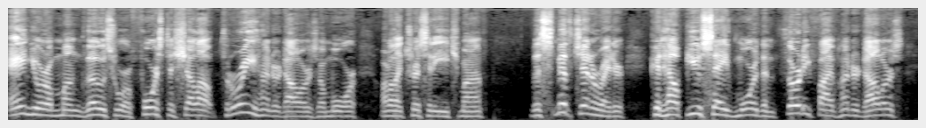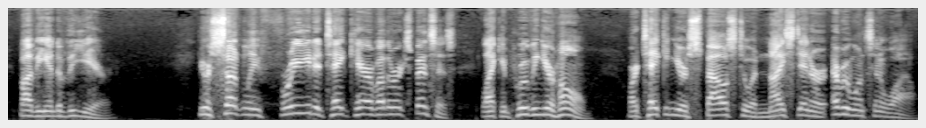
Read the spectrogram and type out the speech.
and you're among those who are forced to shell out $300 or more on electricity each month, the Smith generator could help you save more than $3,500 by the end of the year. You're suddenly free to take care of other expenses, like improving your home, or taking your spouse to a nice dinner every once in a while.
